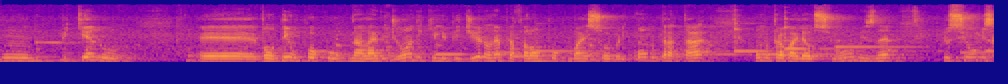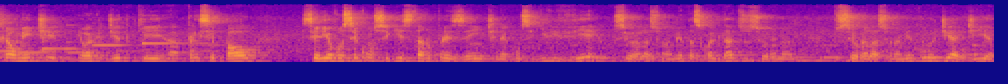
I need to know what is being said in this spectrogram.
um pequeno. É, voltei um pouco na live de ontem que me pediram, né, para falar um pouco mais sobre como tratar, como trabalhar os ciúmes, né? E os ciúmes realmente, eu acredito que a principal seria você conseguir estar no presente, né? conseguir viver o seu relacionamento, as qualidades do seu, do seu relacionamento no dia a dia,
